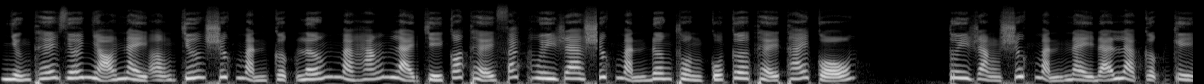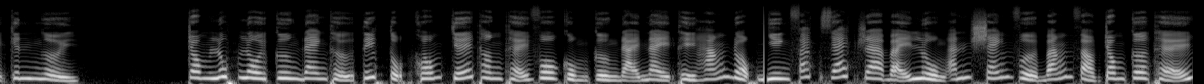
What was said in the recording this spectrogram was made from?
Những thế giới nhỏ này ẩn chứa sức mạnh cực lớn mà hắn lại chỉ có thể phát huy ra sức mạnh đơn thuần của cơ thể thái cổ. Tuy rằng sức mạnh này đã là cực kỳ kinh người. Trong lúc lôi cương đang thử tiếp tục khống chế thân thể vô cùng cường đại này thì hắn đột nhiên phát giác ra bảy luồng ánh sáng vừa bắn vào trong cơ thể.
